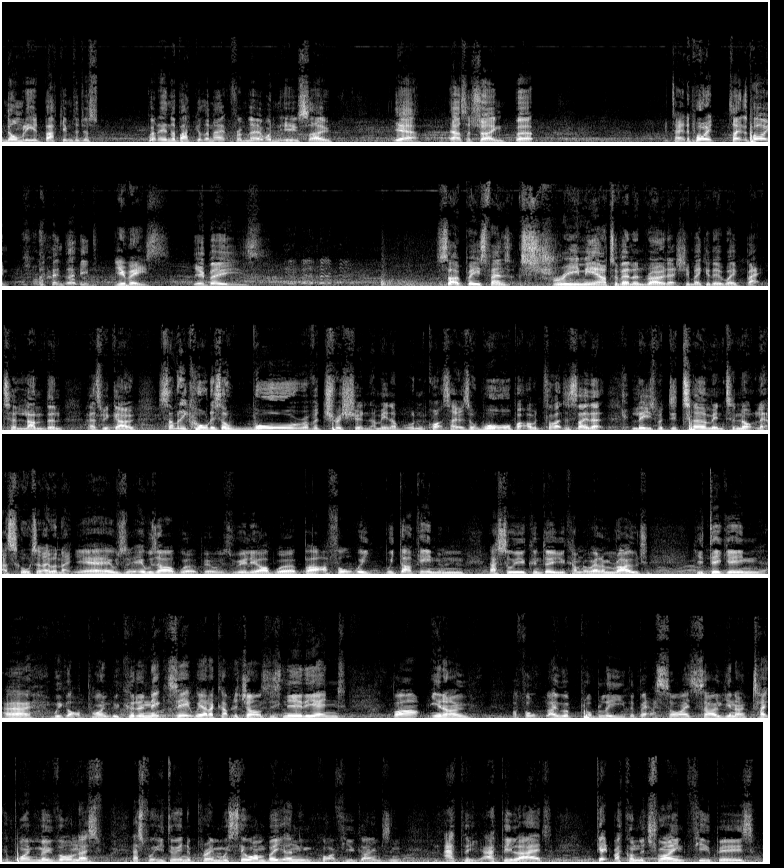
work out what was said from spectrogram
normally you'd back him to just put it in the back of the net from there, wouldn't you? So, yeah, that's a shame, but we take the point. Take the point, indeed. UBs. UBs. So, Bees fans streaming out of Elland Road, actually making their way back to London as we go. Somebody called this a war of attrition. I mean, I wouldn't quite say it was a war, but I would like to say that Leeds were determined to not let us score today, weren't they? Yeah, it was it was hard work, Bill. It was really hard work, but I thought we, we dug in, and that's all you can do. You come to Elland Road, you dig in. Uh, we got a point. We could have nicked it. We had a couple of chances near the end, but you know, I thought they were probably the better side. So you know, take a point, move on. That's that's what you do in the Prem. We're still unbeaten in quite a few games, and happy, happy lad. Get back on the train, few beers,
